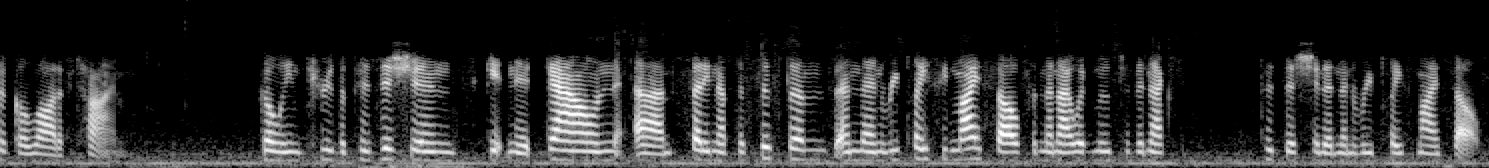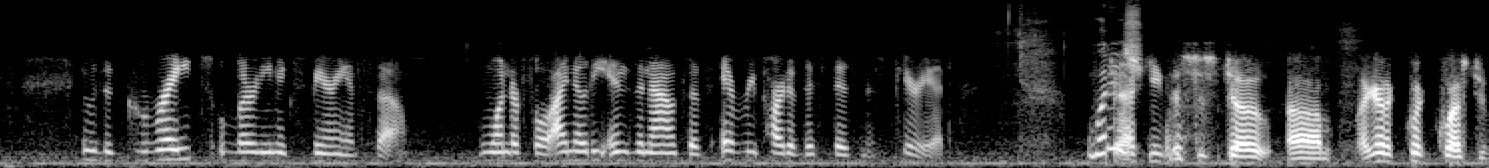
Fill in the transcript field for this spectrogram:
took a lot of time. Going through the positions, getting it down, um, setting up the systems, and then replacing myself, and then I would move to the next position and then replace myself. It was a great learning experience, though. Wonderful. I know the ins and outs of every part of this business, period. What is Jackie, this is Joe. Um, I got a quick question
